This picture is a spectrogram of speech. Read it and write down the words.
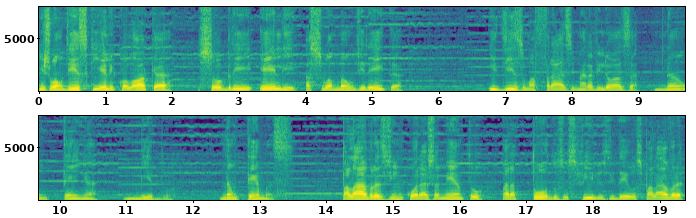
E João diz que ele coloca sobre ele a sua mão direita e diz uma frase maravilhosa: Não tenha medo, não temas. Palavras de encorajamento para todos os filhos de Deus, palavra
